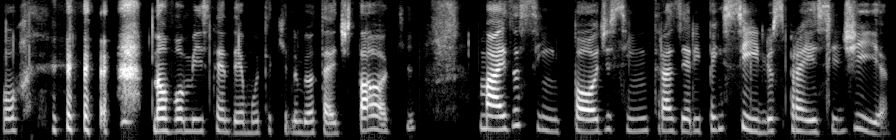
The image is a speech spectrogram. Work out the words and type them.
vou. Não vou me estender muito aqui no meu TED Talk, mas assim, pode sim trazer empecilhos para esse dia.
